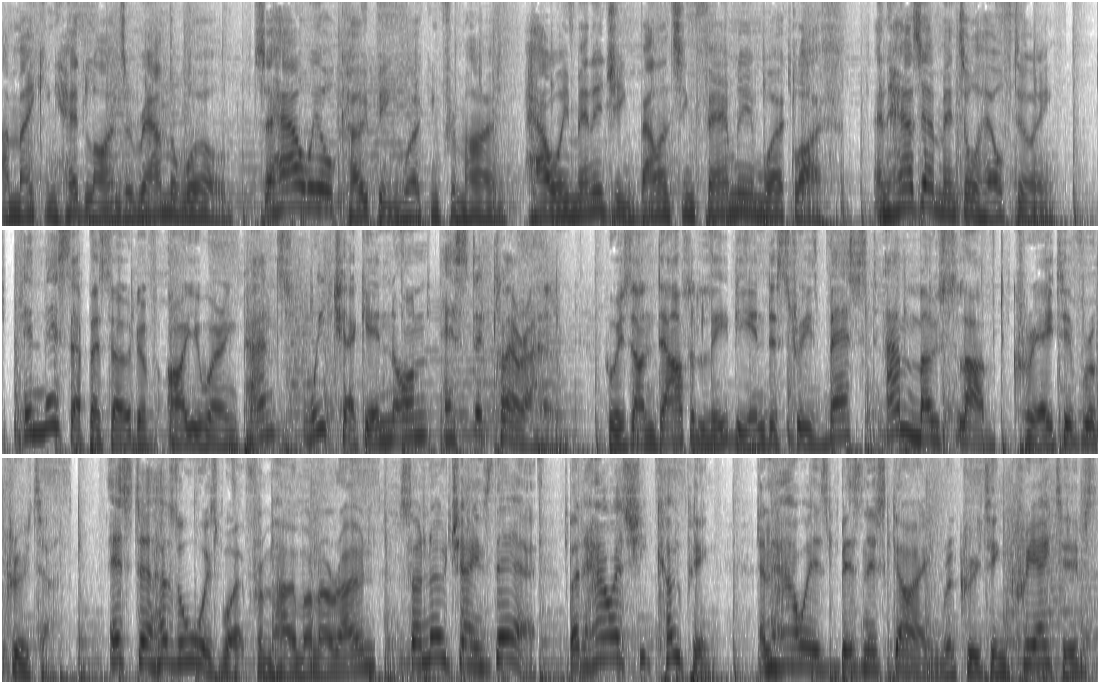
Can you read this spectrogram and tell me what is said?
are making headlines around the world. So, how are we all coping working from home? How are we managing balancing family and work life? And how's our mental health doing? In this episode of Are You Wearing Pants, we check in on Esther Clerehan, who is undoubtedly the industry's best and most loved creative recruiter. Esther has always worked from home on her own, so no change there. But how is she coping? And how is business going recruiting creatives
